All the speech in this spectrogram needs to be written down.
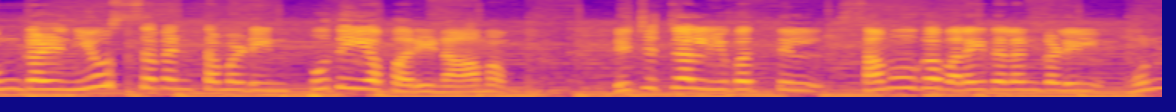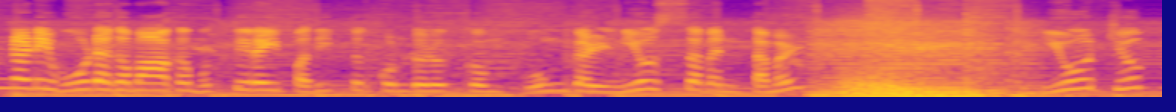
உங்கள் நியூஸ் செவன் தமிழின் புதிய பரிணாமம். டிஜிட்டல் யுகத்தில் சமூக வலைதளங்களில் முன்னணி ஊடகமாக முத்திரை பதித்துக் கொண்டிருக்கும் உங்கள் news seven Tamil. YouTube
